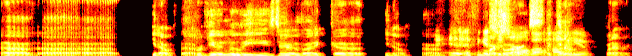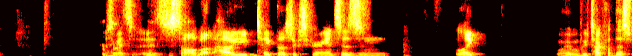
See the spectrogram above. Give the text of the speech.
uh, uh you know, uh, reviewing movies or like, uh, you know, uh, I I think it's just all arts, about like, how you know. you. whatever. I think it's it's just all about how you take those experiences and like we- we've talked about this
